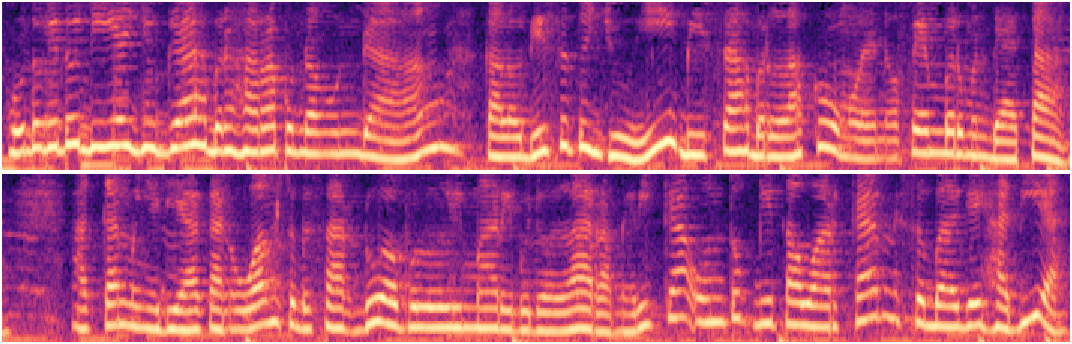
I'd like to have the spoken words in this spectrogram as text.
Untuk itu dia juga berharap undang-undang kalau disetujui bisa berlaku mulai November mendatang akan menyediakan uang sebesar 25 ribu dolar Amerika untuk ditawarkan sebagai hadiah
